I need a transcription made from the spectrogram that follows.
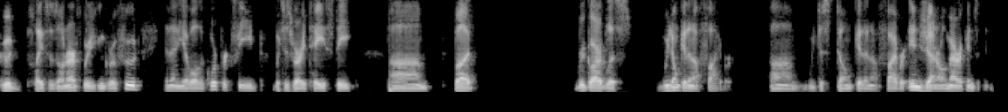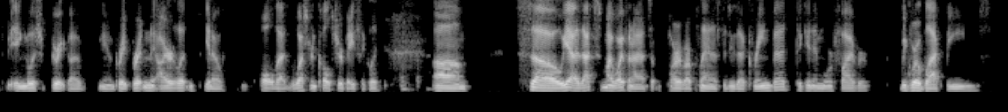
good places on earth where you can grow food, and then you have all the corporate feed, which is very tasty. Um, but regardless, we don't get enough fiber. Um, we just don't get enough fiber in general. Americans, English, Great, uh, you know, Great Britain, Ireland, you know, all that Western culture, basically. Um, so yeah, that's my wife and I. That's part of our plan is to do that green bed to get in more fiber. We grow black beans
